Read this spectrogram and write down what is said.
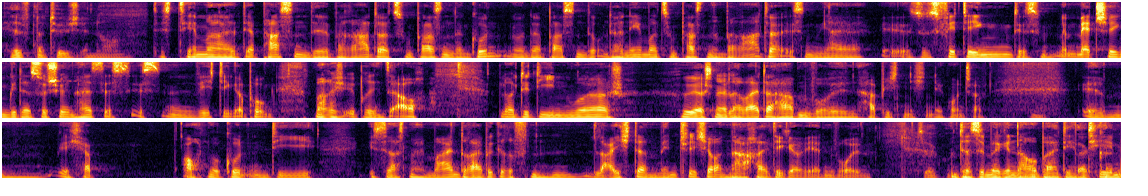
hilft natürlich enorm. Das Thema der passende Berater zum passenden Kunden oder der passende Unternehmer zum passenden Berater ist ein, ja, das Fitting, das Matching, wie das so schön heißt, das ist ein wichtiger Punkt. Mache ich übrigens auch. Leute, die nur höher, schneller weiter haben wollen, habe ich nicht in der Kundschaft. Ja. Ähm, ich habe auch nur Kunden, die, ich sage es mal in meinen drei Begriffen, leichter, menschlicher und nachhaltiger werden wollen. Und da sind wir genau bei den da Themen.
